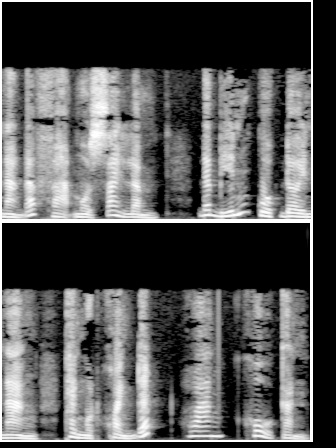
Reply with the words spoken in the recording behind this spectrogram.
nàng đã phạm một sai lầm, đã biến cuộc đời nàng thành một khoảnh đất hoang khô cằn.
